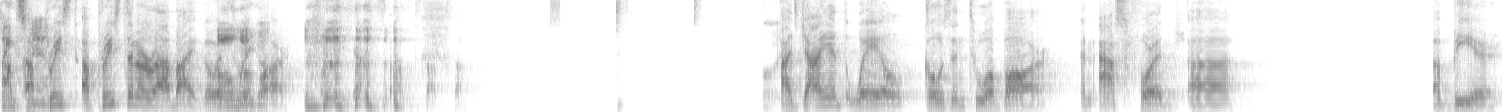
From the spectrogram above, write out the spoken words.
thanks, a man. priest, a priest and a rabbi go Oh into a God. bar. Okay, ya, stop, stop, stop. Voy. A giant whale goes into a bar. and asks for a uh, a beer,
